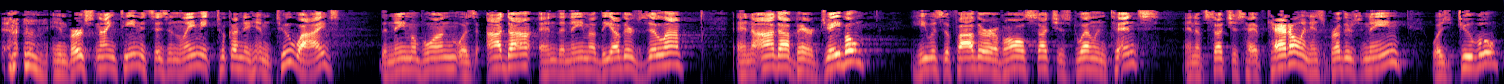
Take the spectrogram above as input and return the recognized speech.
in verse 19 it says, And Lamech took unto him two wives. The name of one was Ada, and the name of the other Zillah. And Ada bare Jabal. He was the father of all such as dwell in tents, and of such as have cattle, and his brother's name was Jubal.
